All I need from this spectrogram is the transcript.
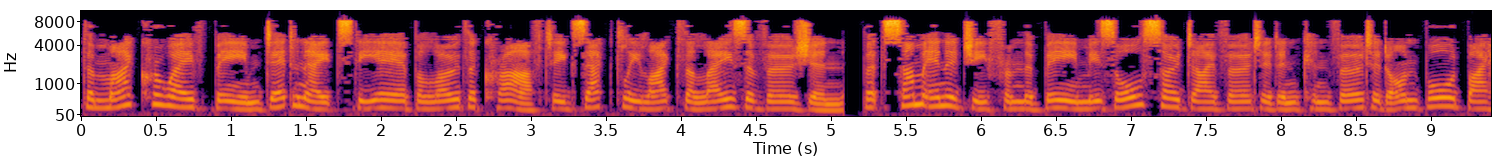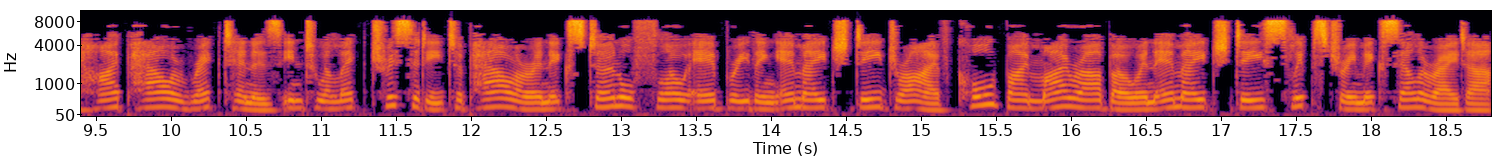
The microwave beam detonates the air below the craft exactly like the laser version, but some energy from the beam is also diverted and converted on board by high-power rectennas into electricity to power an external flow air-breathing MHD drive called by Myrabo an MHD slipstream accelerator.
